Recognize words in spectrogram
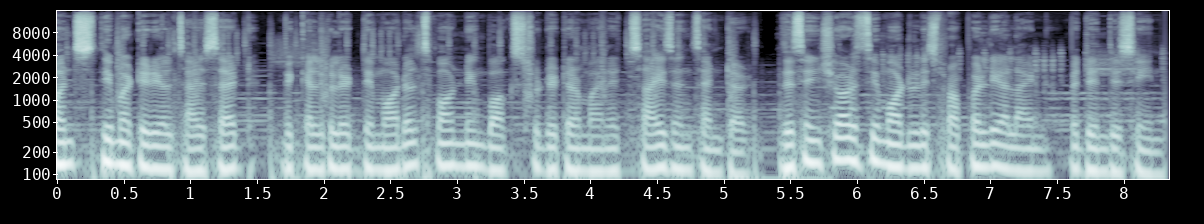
Once the materials are set, we calculate the model's bounding box to determine its size and center. This ensures the model is properly aligned within the scene.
